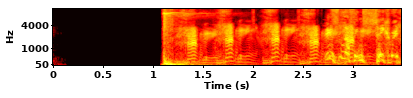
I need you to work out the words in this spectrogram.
There's nothing sacred.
